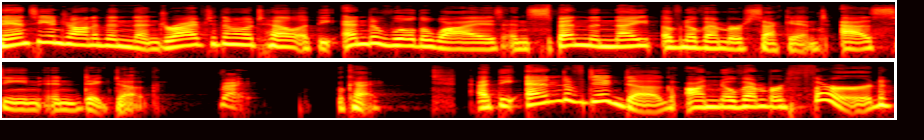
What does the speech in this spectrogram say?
Nancy and Jonathan then drive to the motel at the end of Will the Wise and spend the night of November 2nd, as seen in Dig Dug. Right. Okay. At the end of Dig Dug on November 3rd,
